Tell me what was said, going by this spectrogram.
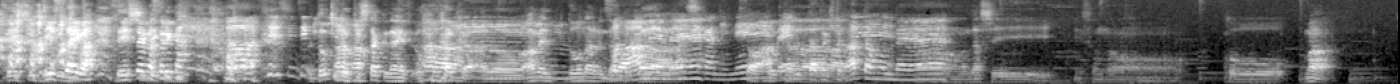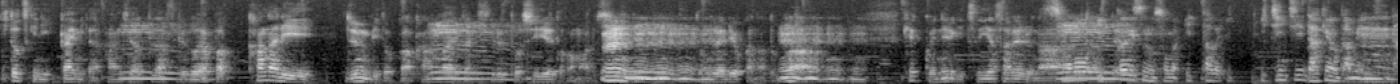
精神的に。実際は精実際は神的にそれか。あー精神的に。ドキドキしたくないんですよ。あー。なんかあの雨どうなるんだとか。そう雨ね。確かにね。そう雨降った時とかあったもんね。うん。だしそのこうまあ一月に一回みたいな感じでやってたんですけど、うん。やっぱかなり準備とか考えたりするとうん。仕入れとかもあるし、うんうんうんうん。どんぐらい量かなとか、うんうんうんうん結構エネルギー費やされるなそのうん1ヶ月のそのいただ1日だけのために、うんだ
